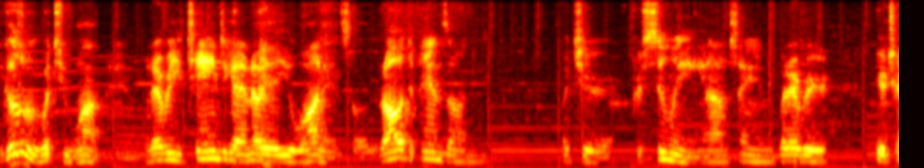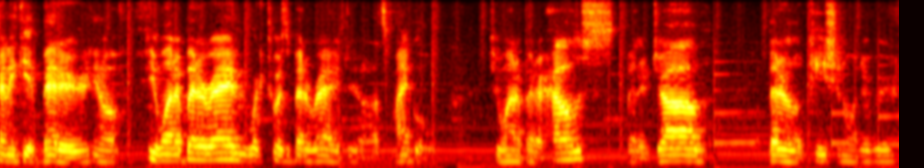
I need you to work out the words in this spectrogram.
It goes with what you want, man. Whatever you change, you gotta know that you want it. So it all depends on what you're pursuing. You know what I'm saying? Whatever you're trying to get better. You know, if you want a better ride, work towards a better ride. You know, that's my goal. If you want a better house, better job, better location, whatever.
